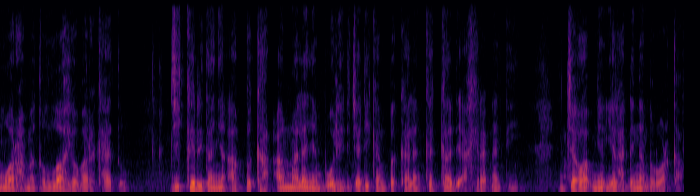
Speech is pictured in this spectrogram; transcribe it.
warahmatullahi wabarakatuh. Jika ditanya apakah amalan yang boleh dijadikan bekalan kekal di akhirat nanti, jawabnya ialah dengan berwakaf.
